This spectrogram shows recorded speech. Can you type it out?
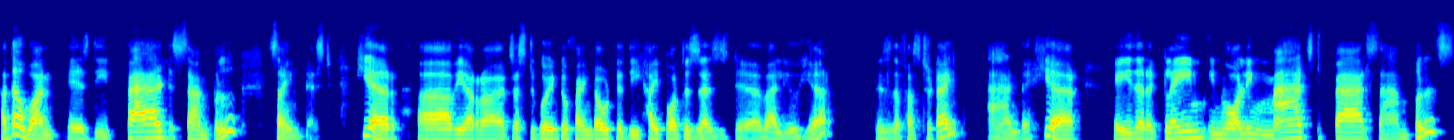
Other one is the paired sample sign test. Here, uh, we are uh, just going to find out the hypothesized uh, value here. This is the first type. And here, either a claim involving matched pair samples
